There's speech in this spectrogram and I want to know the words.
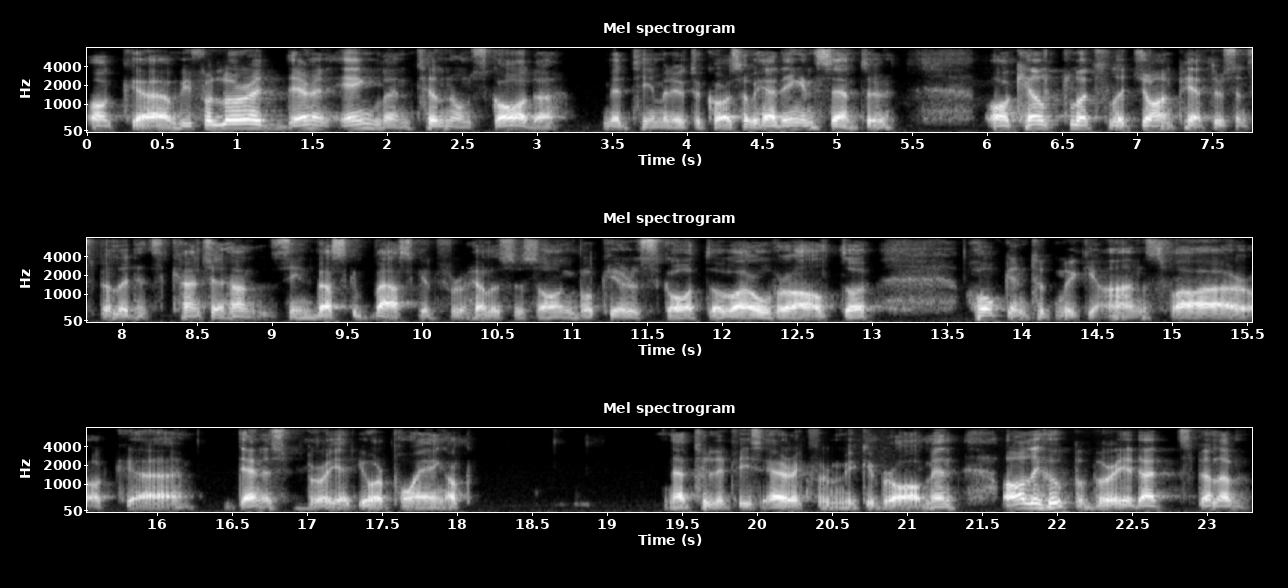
och uh, vi förlorade där i England till någon skada med 10 minuter kvar så vi hade ingen center. Och helt plötsligt John Peterson spelade kanske han, sin bästa basket för hela säsongen, blockerade skott och var överallt. Och Håkan tog mycket ansvar och uh, Dennis började göra poäng och naturligtvis Erik var mycket bra. Men allihopa började att spela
